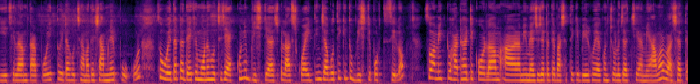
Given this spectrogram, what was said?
গিয়েছিলাম, তারপরে তো এটা হচ্ছে আমাদের সামনের পুকুর। সো ওয়েদারটা দেখে মনে হচ্ছে যে এক্ষুনি বৃষ্টি আসবে। লাস্ট কয়েকদিন যাবতই কিন্তু বৃষ্টি পড়তেছিল। সো আমি একটু হাঁটাহাঁটি করলাম আর আমি মেজো জেটাতে বাসা থেকে বের হয়ে এখন চলে যাচ্ছি। আমি আমার বাসাতে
